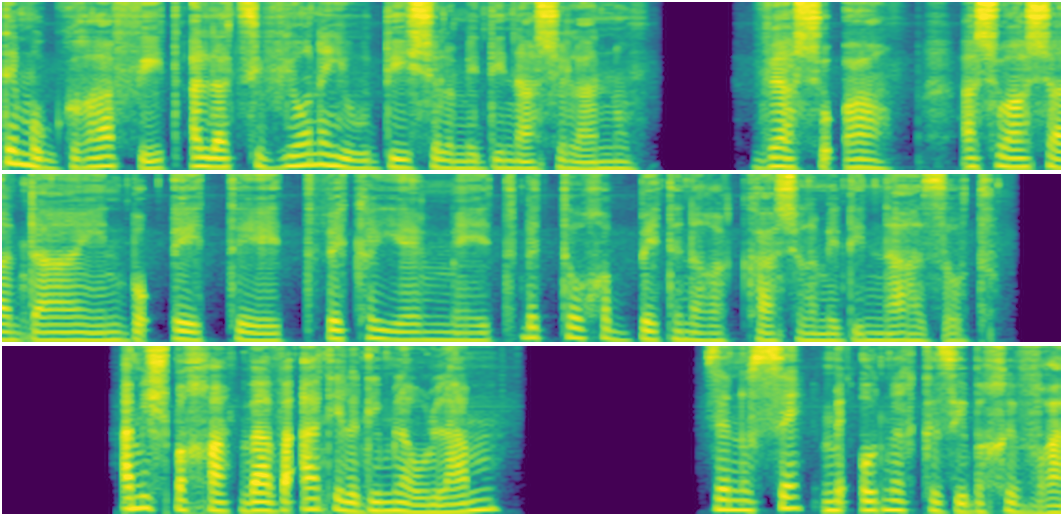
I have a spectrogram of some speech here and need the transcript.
דמוגרפית על הצביון היהודי של המדינה שלנו. והשואה, השואה שעדיין בועטת וקיימת בתוך הבטן הרכה של המדינה הזאת. המשפחה והבאת ילדים לעולם זה נושא מאוד מרכזי בחברה.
